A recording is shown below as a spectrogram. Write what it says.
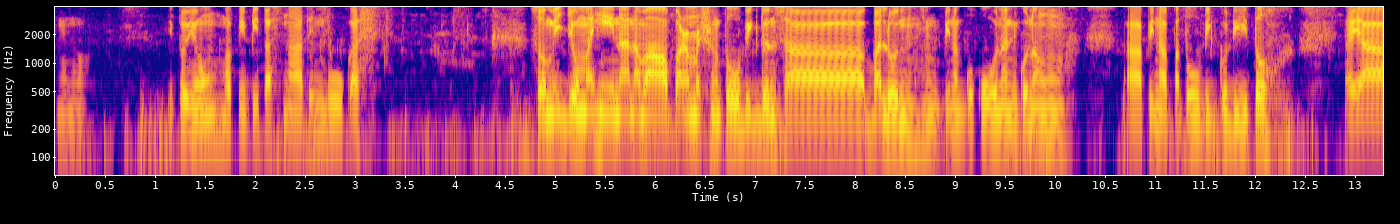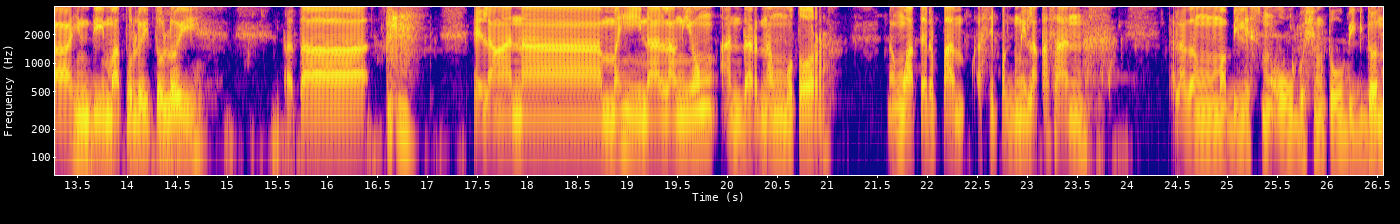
Yan no ito yung mapipitas natin bukas. So medyo mahina na mga farmers yung tubig doon sa balon. Yung pinagkukunan ko ng ah, pinapatubig ko dito. Kaya hindi matuloy-tuloy. At ah, kailangan na mahina lang yung andar ng motor ng water pump. Kasi pag nilakasan talagang mabilis maubos yung tubig doon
